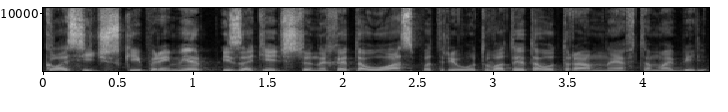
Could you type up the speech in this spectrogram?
классический пример из отечественных – это УАЗ Патриот. Вот это вот рамный автомобиль.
